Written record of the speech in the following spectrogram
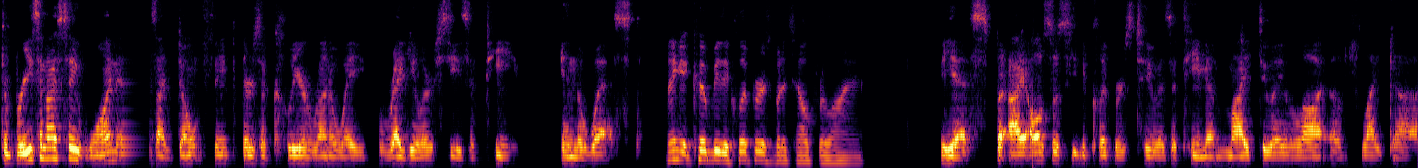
The reason I say one is I don't think there's a clear runaway regular season team in the West. I think it could be the Clippers, but it's health reliant. Yes, but I also see the Clippers too as a team that might do a lot of like uh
